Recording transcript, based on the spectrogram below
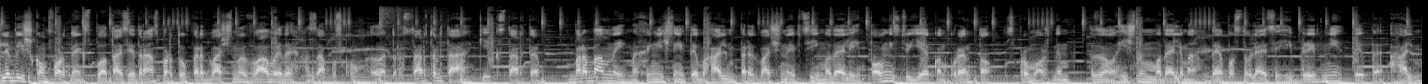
Для більш комфортної експлуатації транспорту передбачено два види запуску: електростартер та кікстартер. Барабанний механічний тип гальм передбачений в цій моделі. Повністю є конкурентно спроможним з аналогічними моделями, де поставляються гібридні типи гальм.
